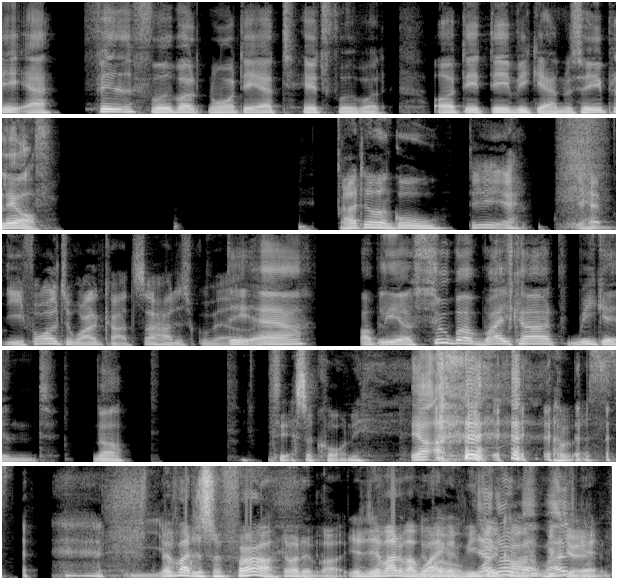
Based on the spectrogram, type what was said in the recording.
Det er fed fodbold, når det er tæt fodbold. Og det er det, vi gerne vil se i playoff. Nej, det var en god uge. det er, ja, i forhold til wildcard, så har det sgu været. Det er og bliver Super Wildcard Weekend. Nå. Det er så corny. Ja. Altså, Hvad var det så før? Det var det bare. Ja, det var det var Wildcard Ja, Weekend. det var bare wild- Weekend.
